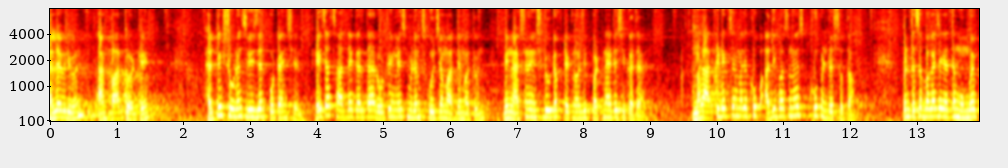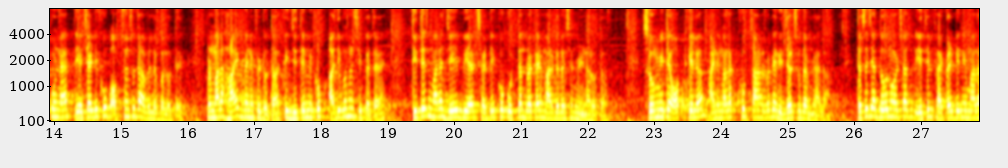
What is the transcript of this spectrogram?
Hello everyone I am Parth Wadke helping students reach their potential हेच आज साध्य करता रोटरी इंग्लिश मिडियम स्कूलच्या माध्यमातून. मी national institute of technology Patna येथे शिकत आहे. मला आर्किटेक्चरमध्ये खूप आधीपासूनच खूप इंटरेस्ट होता. पण तसं बघायचं गेलं तर मुंबई पुण्यात याच्यासाठी खूप ऑप्शनसुद्धा अवेलेबल होते. पण मला हा एक बेनिफिट होता की जिथे मी खूप आधीपासून शिकत आहे तिथेच मला जे बी आरसाठी खूप उत्तम प्रकारे मार्गदर्शन मिळणार होतं. सो मी ते ऑप्ट केलं आणि मला खूप चांगल्या प्रकारे रिझल्टसुद्धा मिळाला. तसंच या दोन वर्षात येथील फॅकल्टीने मला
